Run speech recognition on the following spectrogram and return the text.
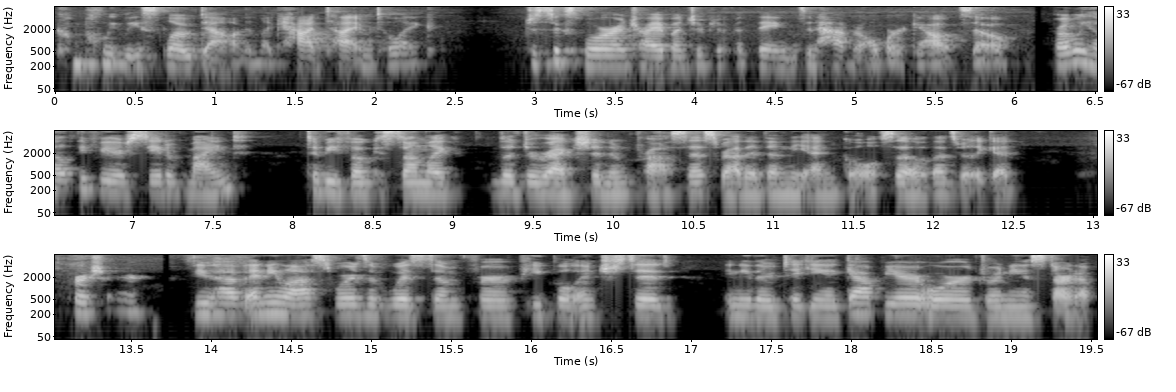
completely slowed down and like had time to like just explore and try a bunch of different things and have it all work out. So probably healthy for your state of mind to be focused on like the direction and process rather than the end goal. So that's really good. For sure. Do you have any last words of wisdom for people interested in either taking a gap year or joining a startup?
